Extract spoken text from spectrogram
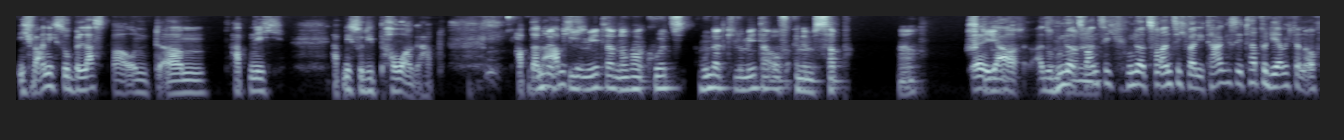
ich war nicht so belastbar und ähm, habe nicht, hab nicht so die Power gehabt. Hab dann 100 abends, Kilometer, nochmal kurz, 100 Kilometer auf einem Sub. Ja, äh, ja also 120, 120 war die Tagesetappe, die habe ich dann auch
